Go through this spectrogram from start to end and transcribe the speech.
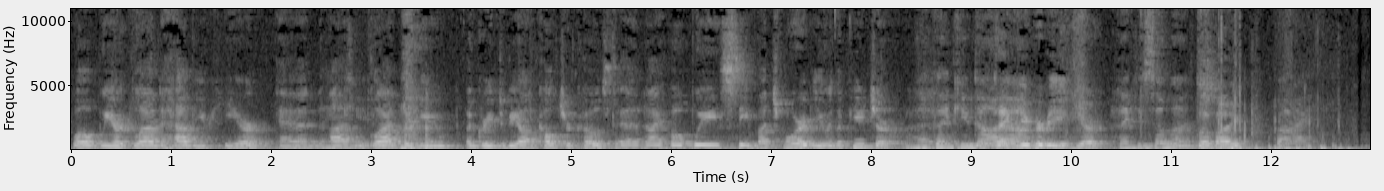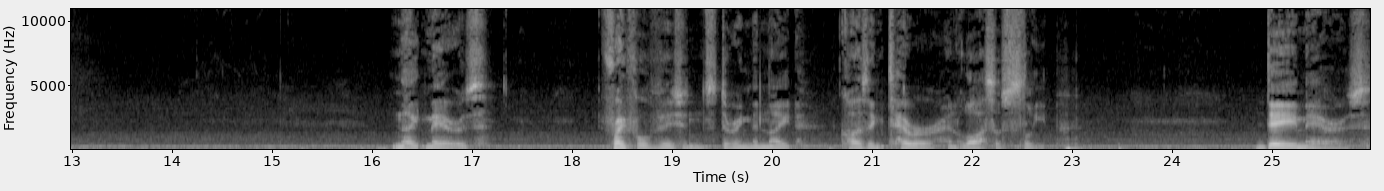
Well, we are glad to have you here, and Thank I'm you. glad that you agreed to be on Culture Coast, and I hope we see much more of you in the future. Well, thank you, Donna. Thank you for being here. Thank you so much. Bye bye bye. Nightmares. Frightful visions during the night, causing terror and loss of sleep. Daymares.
